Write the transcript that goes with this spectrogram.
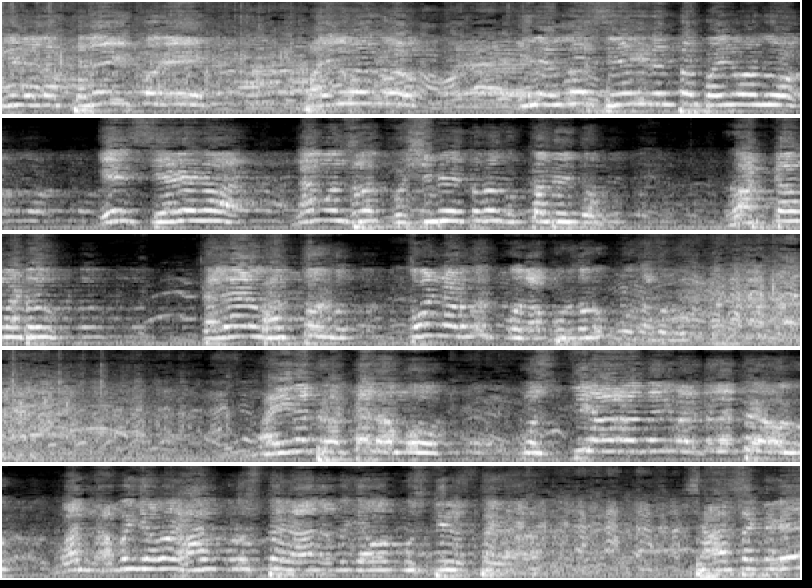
ನೀವೆಲ್ಲ ತಲೆ ಇಟ್ಕೊಳ್ಳಿ. ಪೈಲ್ವಾನ್ಗಳು. ಇಲ್ಲೆಲ್ಲ ಸೇರಿದಂತ ಪೈಲ್ವಾನ್ಗಳು. ಏನ್ ಸೇರಾಗ ನಮ್ಗೊಂದ್ಸಲ ಖುಷಿ ಬೀಳ್ತದ ದುಃಖ ಬಿ ಆಯ್ತದ ರೊಕ್ಕ ಮಾಡೋದು ಕಲ್ಯಾಣ ಭಕ್ತರು ತೊಗೊಂಡ್ ನಡೆದ್ರು ಕೋಲಾಪುರದವರು ಕೂದಲು ಮೈನತ್ ರೊಕ್ಕ ನಮ್ಮ. ಕುಸ್ತಿ ಆರಾಧನೆ ಮಾಡ್ತಾರೆ ಅವರು. ಮತ್ ನಮಗೆ ಯಾವಾಗ ಹಾಲು ಕುಡಿಸ್ತಾರ, ನಮಗೆ ಯಾವಾಗ ಕುಸ್ತಿ ಇಳಿಸ್ತಾರ ಶಾಸಕರೇ,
